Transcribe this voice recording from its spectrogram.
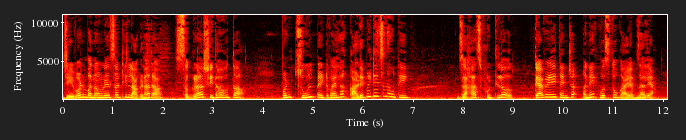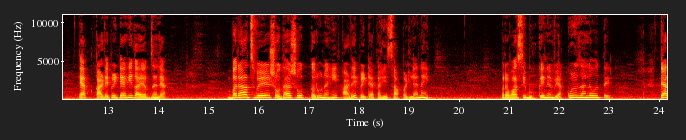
जेवण बनवण्यासाठी लागणारा सगळा शिधा होता पण चूल पेटवायला काडेपिटीच नव्हती. जहाज फुटलं त्यावेळी त्यांच्या अनेक वस्तू गायब झाल्या. त्यात काडेपेट्याही गायब झाल्या. बराच वेळ शोधाशोध करूनही काडेपेट्या काही सापडल्या नाहीत. प्रवासी भुकेने व्याकुळ झालं होते. त्यात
